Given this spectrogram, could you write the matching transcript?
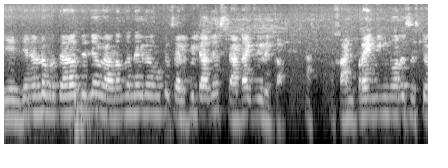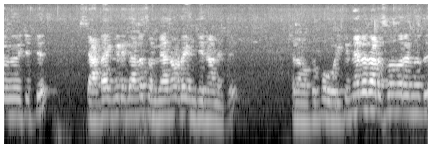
ഈ എഞ്ചിനുകളുടെ പ്രത്യേകത വേണമെന്നുണ്ടെങ്കിൽ നമുക്ക് സെൽഫ് ഇല്ലാതെ സ്റ്റാർട്ടാക്കി എടുക്കാം. ഹാൻഡ് പ്രൈമിംഗ് എന്ന് പറഞ്ഞ സിസ്റ്റം ഉപയോഗിച്ചിട്ട് സ്റ്റാർട്ടാക്കി എടുക്കാനുള്ള സംവിധാനമുള്ള എഞ്ചിനാണിത് പക്ഷെ നമുക്കിപ്പോൾ ഓടിക്കുന്നതിന്റെ തടസ്സം എന്ന് പറയുന്നത്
